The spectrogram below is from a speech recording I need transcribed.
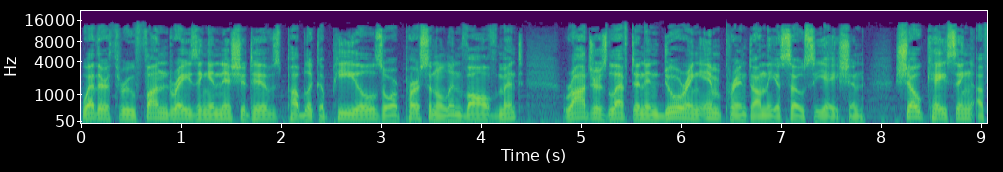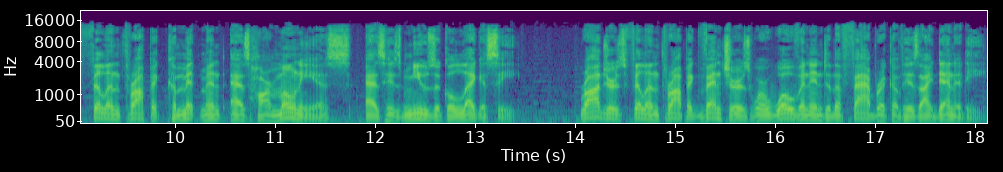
Whether through fundraising initiatives, public appeals, or personal involvement, Rogers left an enduring imprint on the association, showcasing a philanthropic commitment as harmonious as his musical legacy. Rogers' philanthropic ventures were woven into the fabric of his identity,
